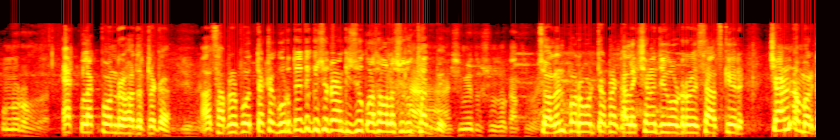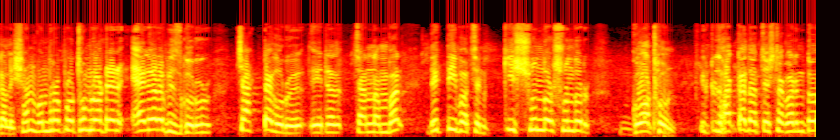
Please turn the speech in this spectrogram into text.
পনেরো হাজার। এক লাখ পনেরো হাজার টাকা। আচ্ছা আপনার প্রত্যেকটা গরুতে তো কিছু টাকা কিছু কথা বলার সুযোগ হ্যাঁ, থাকবে। হ্যাঁ, সীমিত সুযোগ আছে চলেন পরবর্তী আপনার কালেকশনে যে গরুটা রয়েছে আজকের চার নাম্বার কালেকশন বন্ধুরা প্রথম লটের এগারো পিস গরুর চারটা গরু এটা চার নাম্বার। দেখতেই পাচ্ছেন কি সুন্দর সুন্দর গঠন। একটু ধাক্কা দেওয়ার চেষ্টা করেন তো।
